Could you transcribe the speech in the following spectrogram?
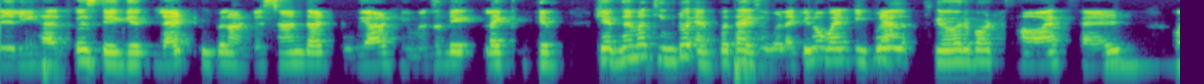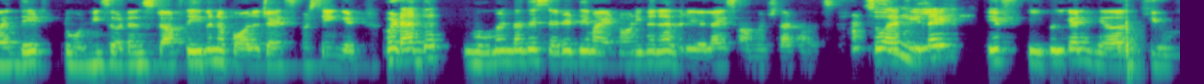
really help because they give let people understand that we are humans and they like give give them a thing to empathize over. Like you know, when people Yeah. hear about how I felt when they told me certain stuff, they even apologized for saying it. But at the moment that they said it, they might not even have realized how much that hurts. So I feel like if people can hear hum-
